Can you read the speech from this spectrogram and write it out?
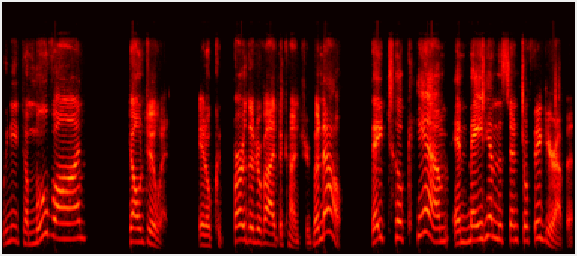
We need to move on. Don't do it. It'll further divide the country. But no, they took him and made him the central figure of it,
